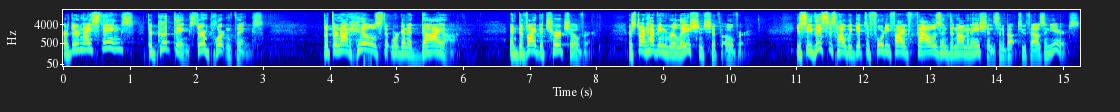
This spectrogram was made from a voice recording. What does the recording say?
are they're nice things, they're good things, they're important things, but they're not hills that we're gonna die on and divide the church over or start having relationship over. You see, this is how we get to 45,000 denominations in about 2,000 years,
